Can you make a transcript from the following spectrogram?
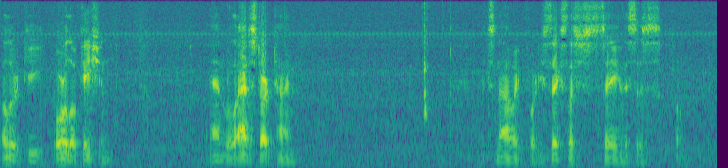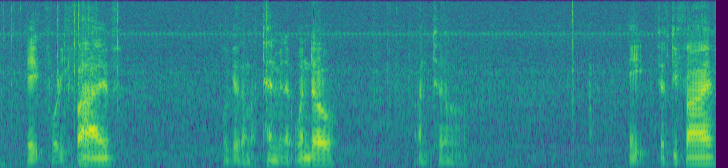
alert key, or location. And we'll add a start time. It's now 8.46. Let's just say this is from 8.45. We'll give them a 10 minute window until 8.55.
